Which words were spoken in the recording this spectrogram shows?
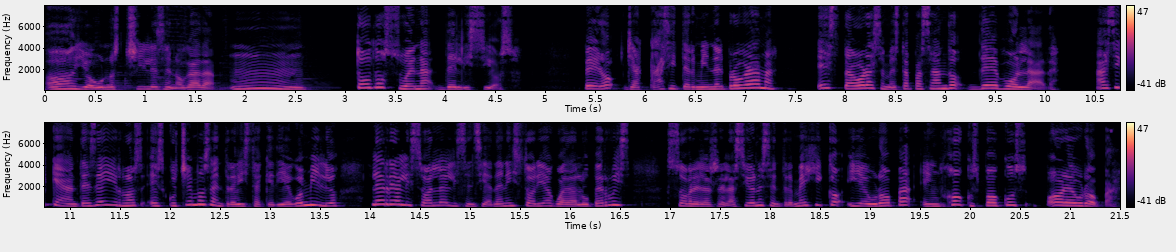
¡Ay, o unos chiles en hogada! Mmm, todo suena delicioso. Pero ya casi termina el programa. Esta hora se me está pasando de volada. Así que antes de irnos, escuchemos la entrevista que Diego Emilio le realizó a la licenciada en Historia Guadalupe Ruiz sobre las relaciones entre México y Europa en Hocus Pocus por Europa.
